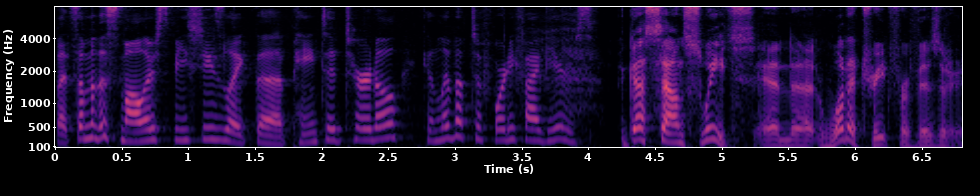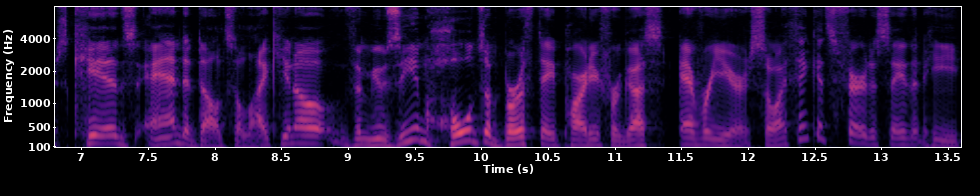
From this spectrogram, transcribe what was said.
but some of the smaller species, like the painted turtle, can live up to 45 years. Gus sounds sweet, and uh, what a treat for visitors, kids and adults alike. You know, the museum holds a birthday party for Gus every year, so I think it's fair to say that he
